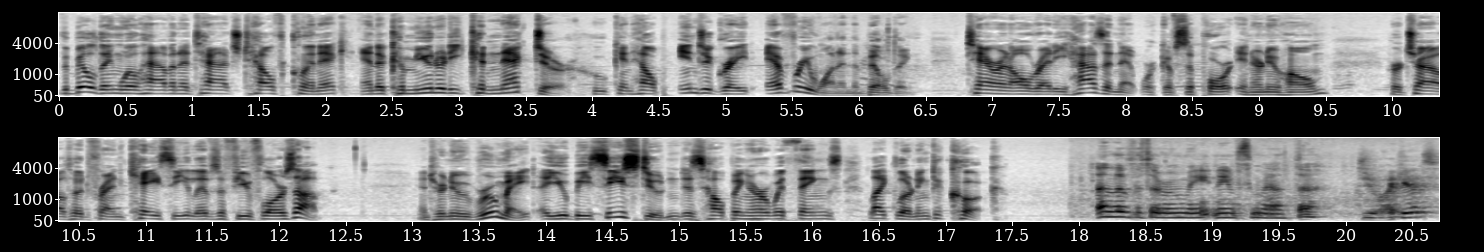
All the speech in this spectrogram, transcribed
The building will have an attached health clinic and a community connector who can help integrate everyone in the building. Taryn already has a network of support in her new home. Her childhood friend Casey lives a few floors up. And her new roommate, a UBC student, is helping her with things like learning to cook. I live with a roommate named Samantha. Do you like it?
